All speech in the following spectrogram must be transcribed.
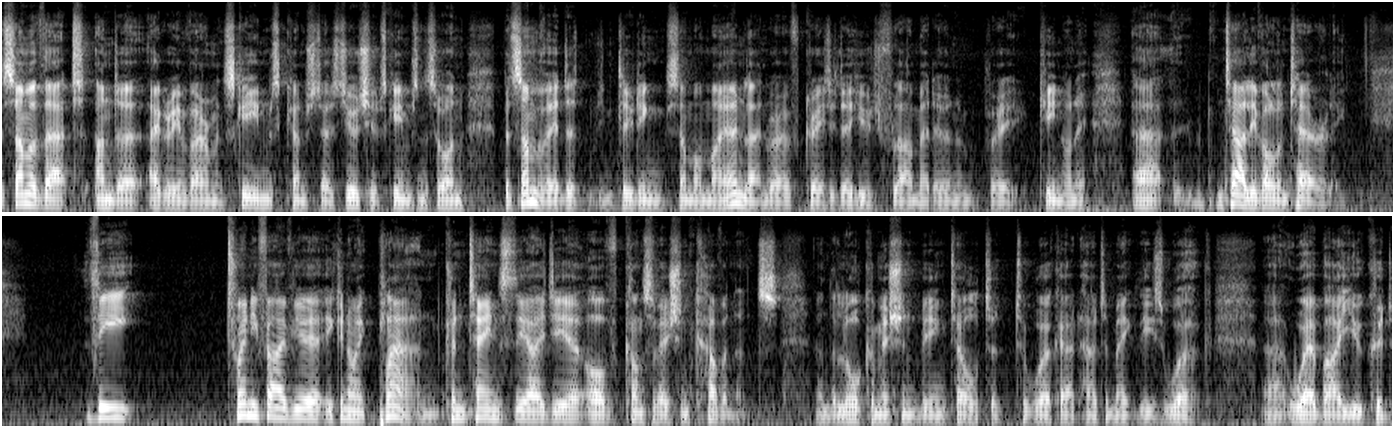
some of that under agri-environment schemes, countryside stewardship schemes and so on, but some of it, uh, including some on my own land where I've created a huge flower meadow and I'm very keen on it, uh, entirely voluntarily. The 25 year economic plan contains the idea of conservation covenants and the Law Commission being told to, to work out how to make these work, uh, whereby you could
